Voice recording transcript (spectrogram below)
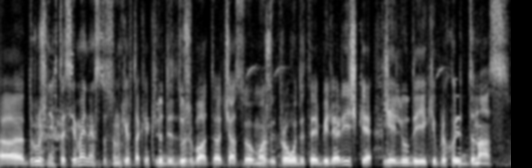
е, дружніх та сімейних стосунків, так як люди дуже багато часу можуть проводити біля річки. Є люди, які приходять до нас.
